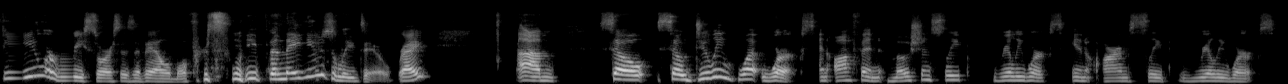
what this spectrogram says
fewer resources available for sleep than they usually do, right? Um, so so doing what works and often motion sleep really works in arm sleep really works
